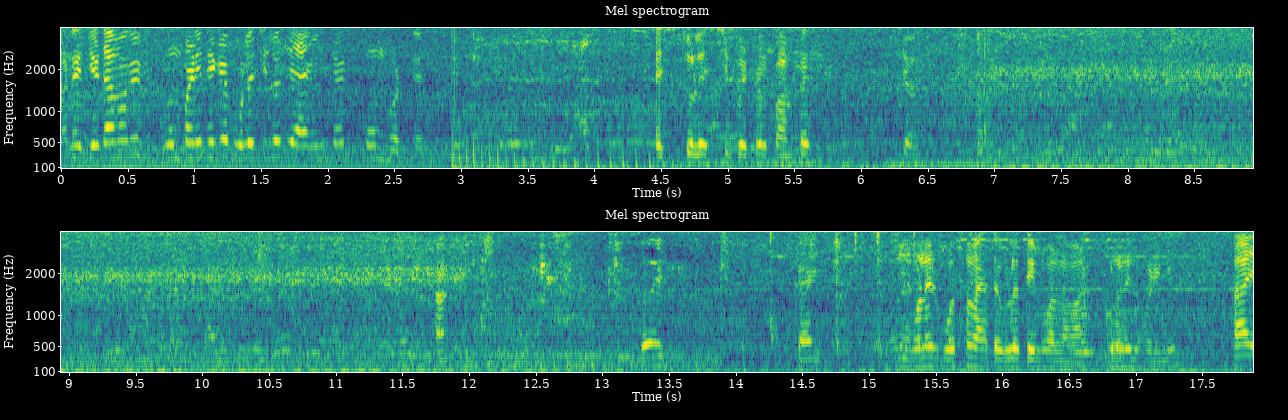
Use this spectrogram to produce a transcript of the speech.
মানে যেটা আমাকে কোম্পানি থেকে বলেছিল যে এক লিটার কম ভরতে। চলে এসেছি পেট্রোল পাম্পে চল। জীবনের প্রথম এতগুলো তেল মারলাম আর কোনোদিন ভরিনি ভাই,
